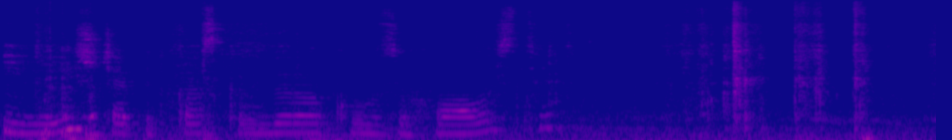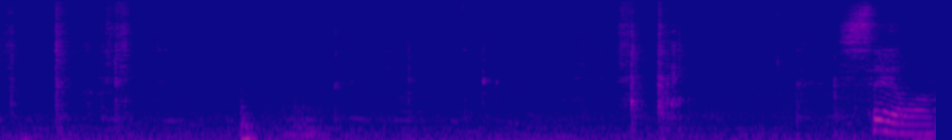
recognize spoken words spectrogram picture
І ще підказка від оракулу зухвалості. Сила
